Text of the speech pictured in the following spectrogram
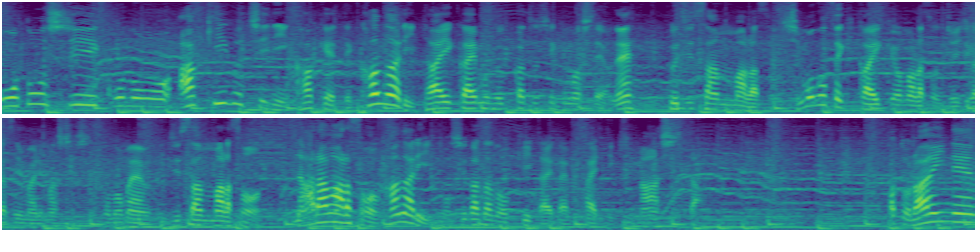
今年この秋口にかけてかなり大会も復活してきましたよね。富士山マラソン下関海峡マラソン11月にもありましたしこの前は富士山マラソン奈良マラソンかなり都市型の大きい大会も入ってきました。あと来年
